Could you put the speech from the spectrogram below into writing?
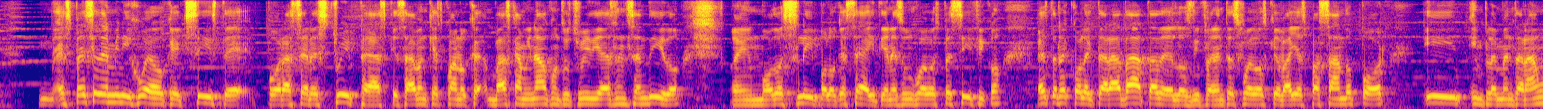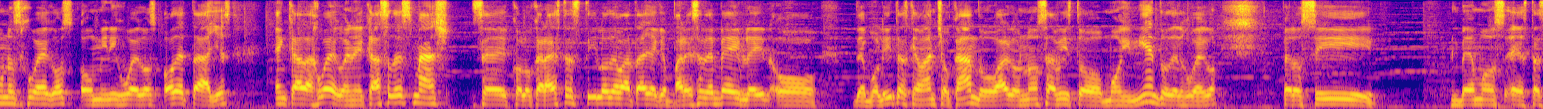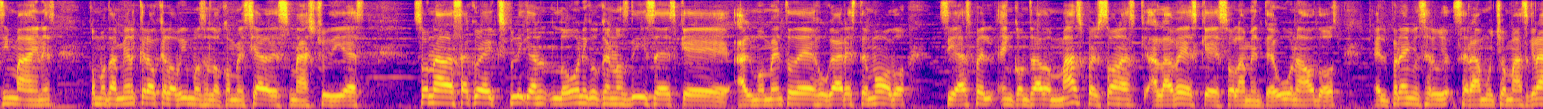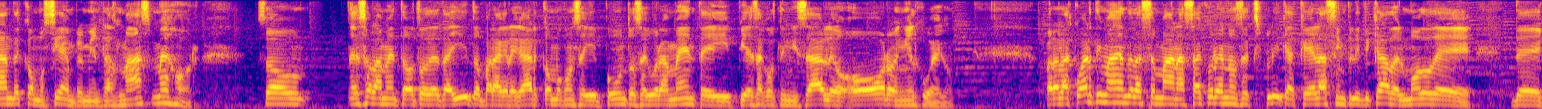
especie de minijuego que existe por hacer Street Pass, que saben que es cuando vas caminando con tu 3DS encendido en modo sleep o lo que sea y tienes un juego específico, este recolectará data de los diferentes juegos que vayas pasando por y implementarán unos juegos o minijuegos o detalles en cada juego. En el caso de Smash se colocará este estilo de batalla que parece de Beyblade o de bolitas que van chocando o algo. No se ha visto movimiento del juego, pero sí vemos estas imágenes, como también creo que lo vimos en los comerciales de Smash 3DS. Son Sakura explica, lo único que nos dice es que al momento de jugar este modo, si has encontrado más personas a la vez que solamente una o dos, el premio será mucho más grande como siempre, mientras más mejor. So, es solamente otro detallito para agregar cómo conseguir puntos seguramente y pieza customizable o oro en el juego. Para la cuarta imagen de la semana, Sakura nos explica que él ha simplificado el modo de,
